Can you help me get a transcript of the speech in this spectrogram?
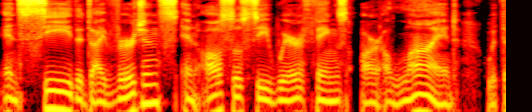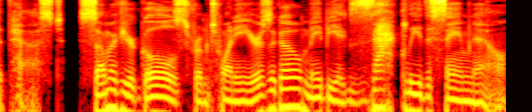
and see the divergence and also see where things are aligned with the past. Some of your goals from 20 years ago may be exactly the same now.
